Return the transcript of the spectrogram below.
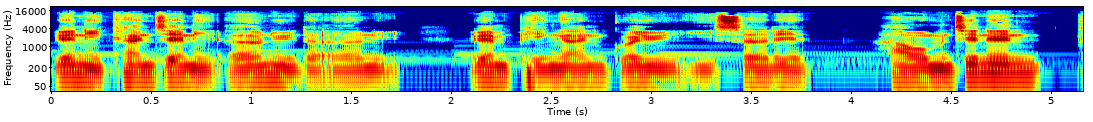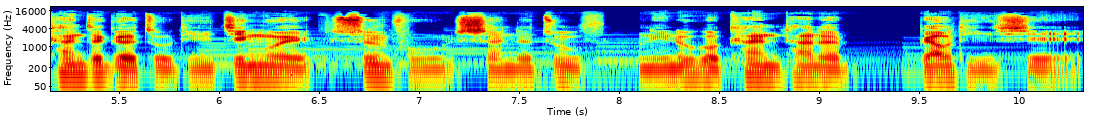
愿你看见你儿女的儿女。愿平安归于以色列。好，我们今天看这个主题：敬畏顺服神的祝福。你如果看它的标题写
